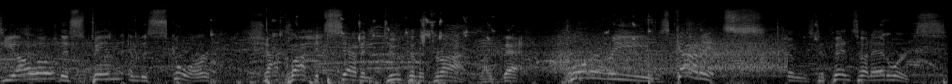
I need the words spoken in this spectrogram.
Diallo, the spin and the score. Shot clock at seven. Duke on the drive. Like that. Corner Reeves, got it! Defense on Edwards.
